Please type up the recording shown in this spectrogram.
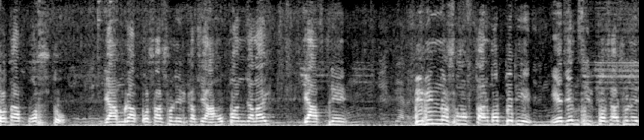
কথা স্পষ্ট, যে আমরা প্রশাসনের কাছে আহ্বান জানাই যে আপনি বিভিন্ন সংস্থার মধ্য দিয়ে, এজেন্সির প্রশাসনের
